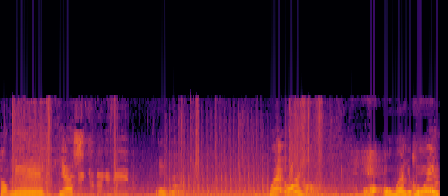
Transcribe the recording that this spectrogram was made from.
Help me! Yes! Oh. Where? Why? Oh, oh my god!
